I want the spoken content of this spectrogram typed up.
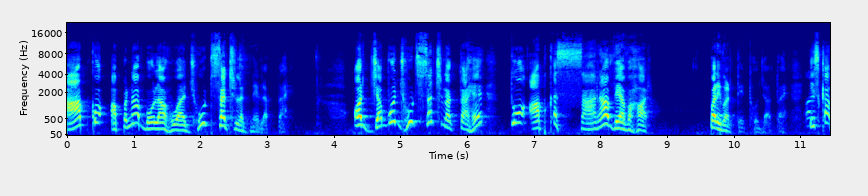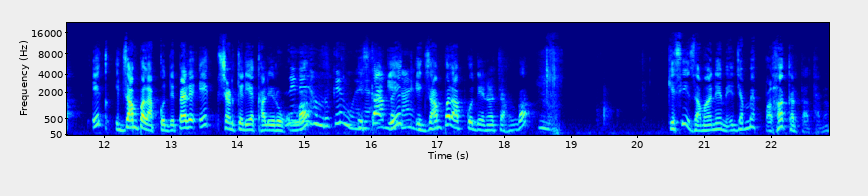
आपको अपना बोला हुआ झूठ सच लगने लगता है। और जब वो झूठ सच लगता है तो आपका सारा व्यवहार परिवर्तित हो जाता है। इसका एक एग्ज़ाम्पल आपको दे पहले एक क्षण के लिए खाली रोकूँगा। नहीं नहीं, हम रुके हुए हैं इसका आप एक एग्ज़ाम्पल आपको देना चाहूँगा। किसी जमाने में जब मैं पढ़ा करता था ना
